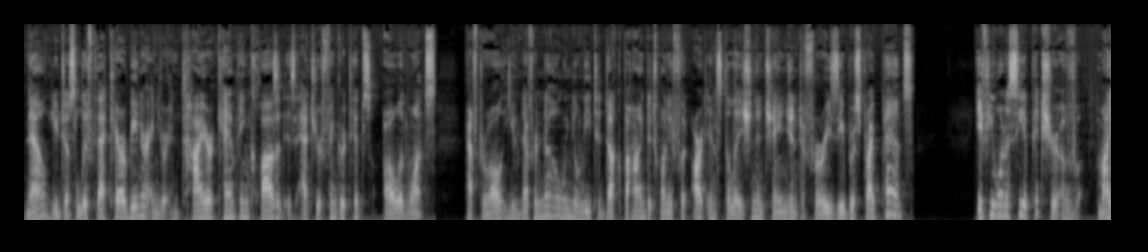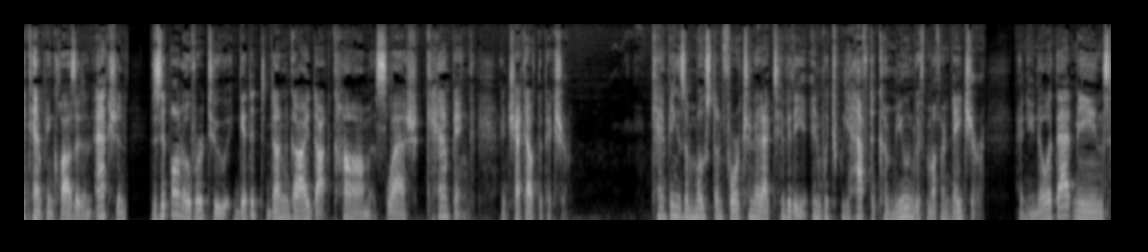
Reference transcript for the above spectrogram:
Now you just lift that carabiner and your entire camping closet is at your fingertips all at once. After all, you never know when you'll need to duck behind a 20 foot art installation and change into furry zebra striped pants. If you want to see a picture of my camping closet in action, zip on over to getitdoneguy.com slash camping and check out the picture. Camping is a most unfortunate activity in which we have to commune with Mother Nature. And you know what that means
